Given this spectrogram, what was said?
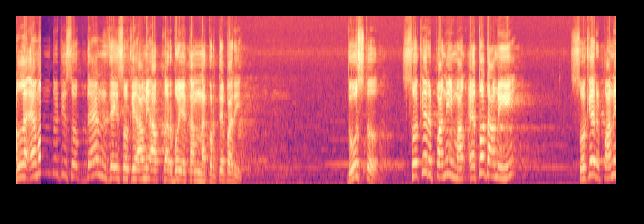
আল্লাহ এমন দুটি চোখ দেন, যেই চোখে আমি আপনার বইয়ে কান্না করতে পারি। দোস্ত, চোখের পানি এত দামি, চোখের পানি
